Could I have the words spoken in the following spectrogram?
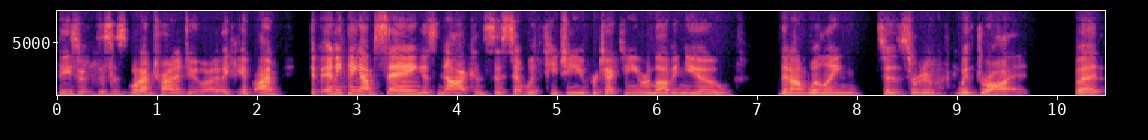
These are this is what I'm trying to do. Like if I'm if anything I'm saying is not consistent with teaching you, protecting you, or loving you, then I'm willing to sort of withdraw it. But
